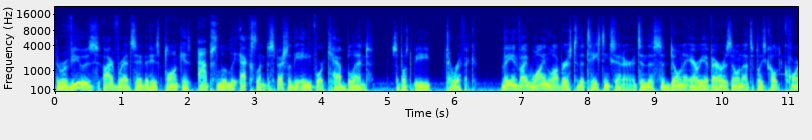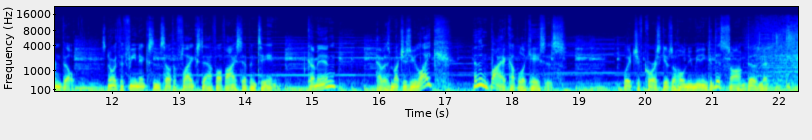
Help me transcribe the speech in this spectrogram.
the reviews I've read say that his plonk is absolutely excellent, especially the 84 Cab Blend. Supposed to be terrific. They invite wine lovers to the Tasting Center. It's in the Sedona area of Arizona. It's a place called Cornville. It's north of Phoenix and south of Flagstaff off I 17. Come in, have as much as you like, and then buy a couple of cases. Which, of course, gives a whole new meaning to this song, doesn't it?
